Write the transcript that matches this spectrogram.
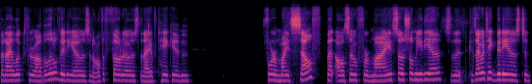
but I looked through all the little videos and all the photos that I have taken for myself, but also for my social media. So that because I would take videos to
